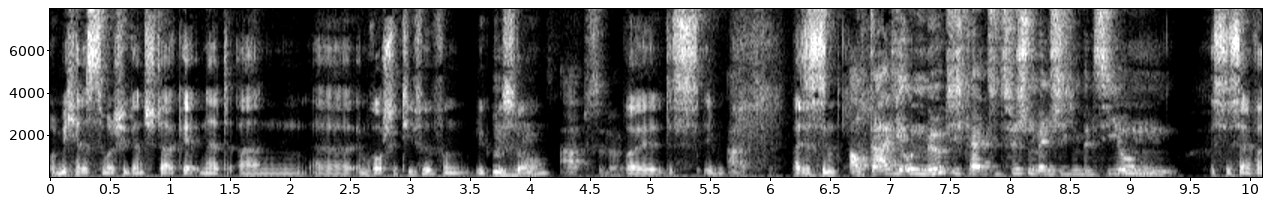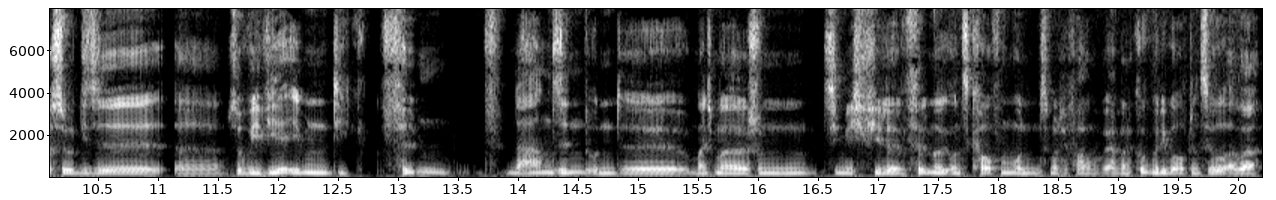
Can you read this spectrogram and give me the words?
und mich hat es zum Beispiel ganz stark erinnert an äh, Im Rausch der Tiefe von Luc mhm, Besson. Mhm, absolut. Weil das eben. Absolut. Also es sind. Auch da die Unmöglichkeit zu zwischenmenschlichen Beziehungen. Mhm es ist einfach so diese, äh, so wie wir eben die filmnahen sind und äh, manchmal schon ziemlich viele Filme uns kaufen und uns manchmal fragen, ja, wann gucken wir die überhaupt und so, aber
